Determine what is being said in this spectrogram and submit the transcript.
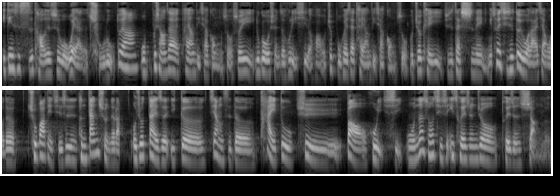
一定是思考的是我未来的出路。对啊，我不想要在太阳底下工作，所以如果我选择护理系的话，我就不会在太阳底下工作，我就可以就是在室内里面。所以其实对于我来讲，我的出发点其实是很单纯的啦，我就带着一个这样子的态度去报护理系。我那时候其实一推针就推针上了。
